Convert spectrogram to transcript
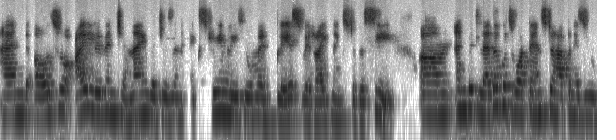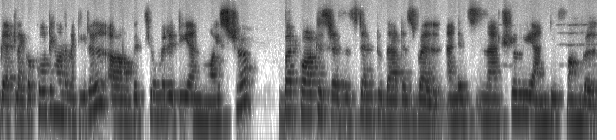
And also, I live in Chennai, which is an extremely humid place. We're right next to the sea. Um, and with leather goods, what tends to happen is you get like a coating on the material uh, with humidity and moisture but cork is resistant to that as well and it's naturally antifungal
